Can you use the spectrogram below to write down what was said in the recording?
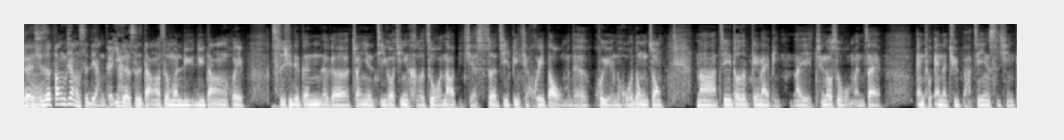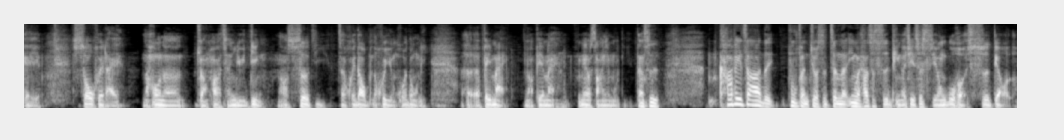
对，其实方向是两个，一个是当然是我们旅旅当然会持续的跟那个专业的机构进行合作，然后并且设计，并且回到我们的会员的活动中。那这些都是非卖品，那也全都是我们在 end to end 的去把这件事情给收回来。然后呢，转化成预定，然后设计，再回到我们的会员活动里，呃，非卖啊，非卖，没有商业目的。但是咖啡渣的部分就是真的，因为它是食品，而且是使用过后湿掉了，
